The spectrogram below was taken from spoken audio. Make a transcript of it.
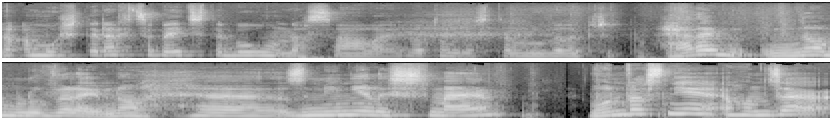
No a muž teda chce být s tebou na sále, o tom, že jste mluvili předpokládám. Hele, no mluvili, no eh, zmínili jsme, on vlastně, Honza,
